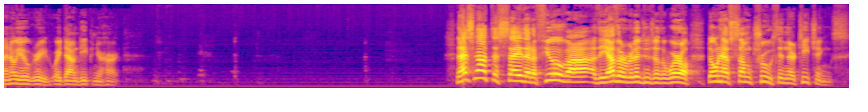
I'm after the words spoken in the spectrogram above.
And I know you agree, way down deep in your heart. That's not to say that a few of uh, the other religions of the world don't have some truth in their teachings.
